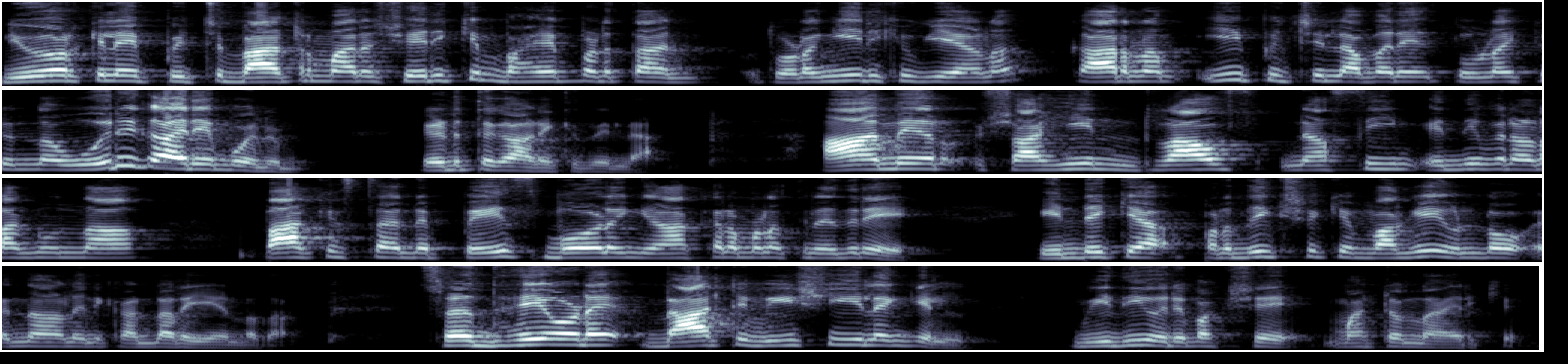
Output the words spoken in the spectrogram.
ന്യൂയോർക്കിലെ പിച്ച് ബാറ്റർമാരെ ശരിക്കും ഭയപ്പെടുത്താൻ തുടങ്ങിയിരിക്കുകയാണ്. കാരണം ഈ പിച്ചിൽ അവരെ തുണയ്ക്കുന്ന ഒരു കാര്യം പോലും എടുത്തു കാണിക്കുന്നില്ല. ആമിർ ഷഹീൻ റൌഫ് നസീം എന്നിവരടങ്ങുന്ന പാകിസ്ഥാന്റെ പേസ് ബോളിംഗ് ആക്രമണത്തിനെതിരെ ഇന്ത്യയ്ക്ക് പ്രതീക്ഷയ്ക്ക് വകയുണ്ടോ എന്നാണ് ഇനി കണ്ടറിയേണ്ടത്. ശ്രദ്ധയോടെ ബാറ്റ് വീശിയില്ലെങ്കിൽ വിധി ഒരുപക്ഷെ മറ്റൊന്നായിരിക്കും.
